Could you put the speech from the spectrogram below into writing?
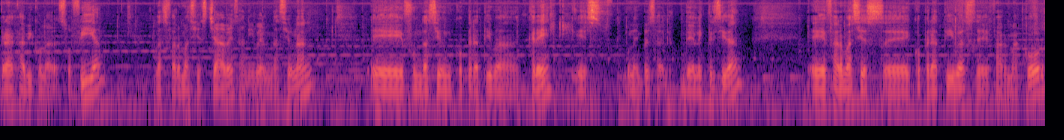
granja avícola Sofía, las farmacias Chávez a nivel nacional, eh, Fundación Cooperativa CRE, que es una empresa de electricidad, eh, farmacias cooperativas Farmacor,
